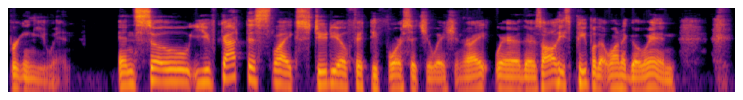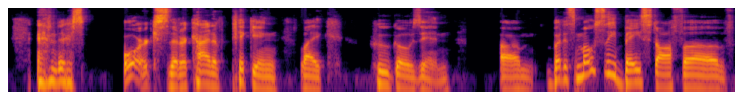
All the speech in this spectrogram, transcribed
bringing you in. And so you've got this like Studio 54 situation, right? Where there's all these people that want to go in and there's orcs that are kind of picking like who goes in. Um, but it's mostly based off of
